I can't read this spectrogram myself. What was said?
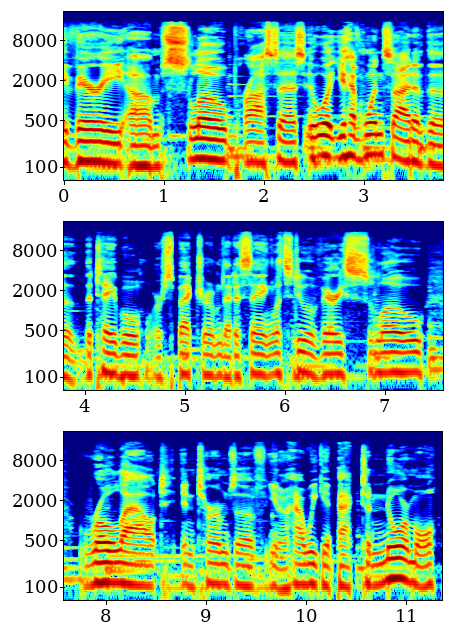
a very um, slow process. Well, you have one side of the, the table or spectrum that is saying let's do a very slow rollout in terms of you know how we get back to normal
